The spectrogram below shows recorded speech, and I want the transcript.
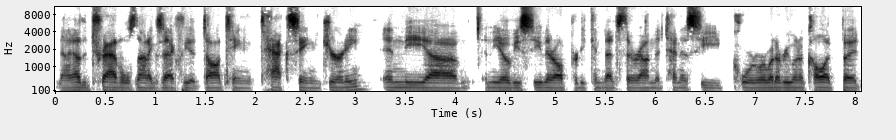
Now, I know the travel is not exactly a daunting, taxing journey in the um, in the OVC. They're all pretty condensed. They're around the Tennessee corridor, whatever you want to call it. But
